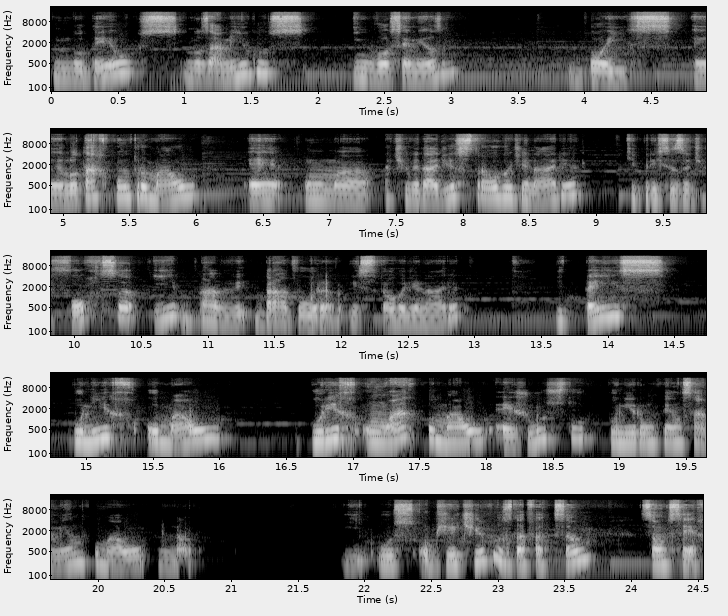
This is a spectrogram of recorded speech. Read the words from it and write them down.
no Deus, nos amigos em você mesmo. Dois, é, lutar contra o mal é uma atividade extraordinária que precisa de força e bravura extraordinária. E três, punir o mal. Punir um ato mal é justo, punir um pensamento mal não. E os objetivos da facção são ser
